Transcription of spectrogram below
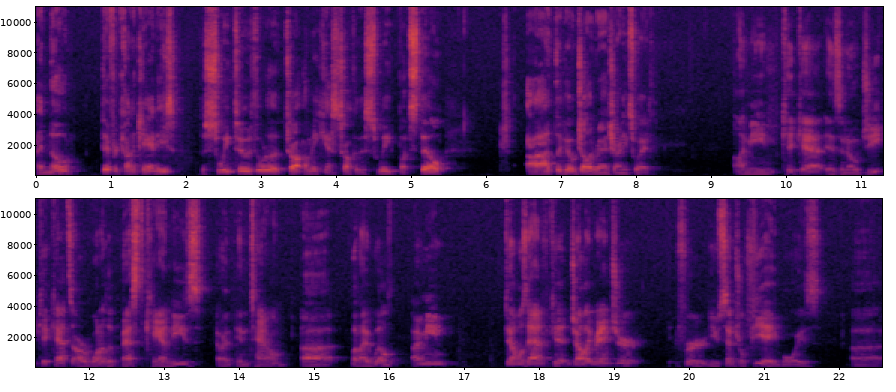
I know different kind of candies, the sweet tooth or the chocolate. I mean, yes, chocolate is sweet, but still, I have to go Jolly Rancher. I need Suede. I mean, Kit Kat is an OG. Kit Kats are one of the best candies uh, in town. Uh, but I will, I mean, Devil's Advocate, Jolly Rancher, for you Central PA boys uh,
